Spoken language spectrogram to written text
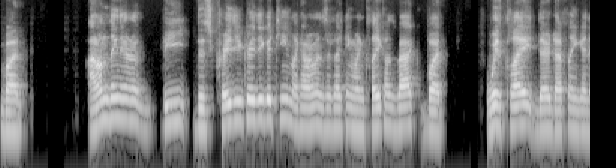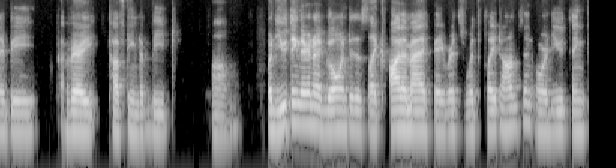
but I don't think they're gonna be this crazy, crazy good team like how everyone's expecting when Klay comes back. But with Klay, they're definitely gonna be a very tough team to beat. Um, but do you think they're gonna go into this like automatic favorites with Klay Thompson, or do you think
